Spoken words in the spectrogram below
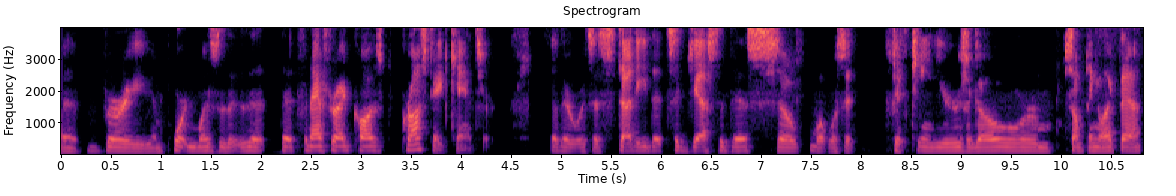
uh, very important was that, that finasteride caused prostate cancer. So there was a study that suggested this. So what was it, 15 years ago or something like that?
